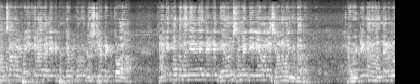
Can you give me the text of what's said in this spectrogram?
సంసారం పైకి రాదనేది ప్రతి ఒక్కరూ దృష్టిలో పెట్టుకోవాలా. కానీ కొంతమంది ఏంటంటే దేవుని సొమ్మే తినే వాళ్ళు చాలా మంది ఉంటారు కాబట్టి మనం అందరము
